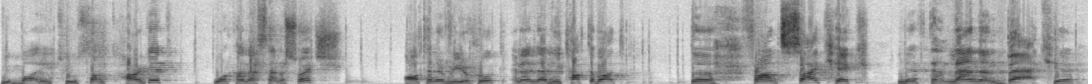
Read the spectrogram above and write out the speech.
your body to some target. Work on that center switch. Alternate rear hook. And then we talked about the front side kick, lift and land and back. Here,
